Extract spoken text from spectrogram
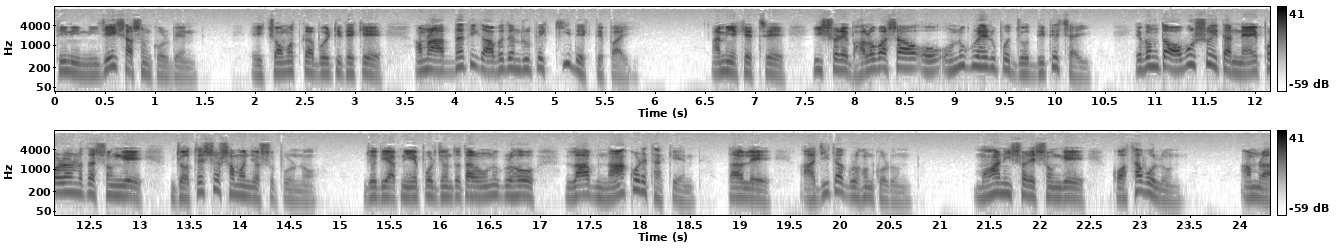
তিনি নিজেই শাসন করবেন। এই চমৎকার বইটি থেকে আমরা আধ্যাত্মিক আবেদন রূপে কি দেখতে পাই? আমি এক্ষেত্রে ঈশ্বরের ভালোবাসা ও অনুগ্রহের উপর জোর দিতে চাই, এবং তা অবশ্যই তার ন্যায়পরায়ণতার সঙ্গে যথেষ্ট সামঞ্জস্যপূর্ণ। যদি আপনি এ পর্যন্ত তার অনুগ্রহ লাভ না করে থাকেন, তাহলে আজই তা গ্রহণ করুন। মহান ঈশ্বরের সঙ্গে কথা বলুন। আমরা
